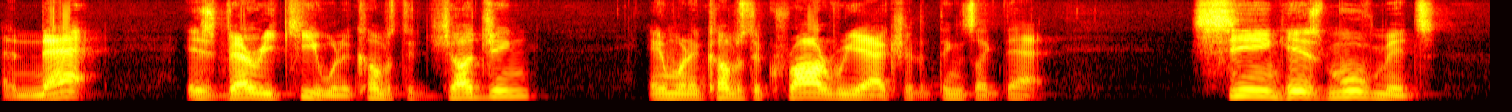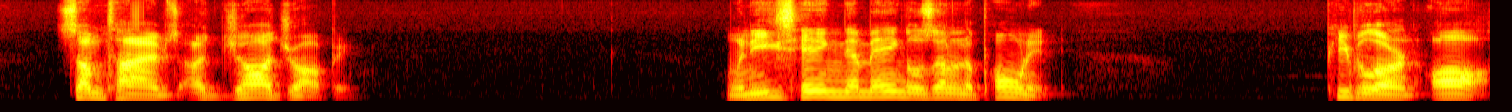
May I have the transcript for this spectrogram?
And that is very key when it comes to judging and when it comes to crowd reaction and things like that. Seeing his movements sometimes are jaw dropping. When he's hitting them angles on an opponent, people are in awe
